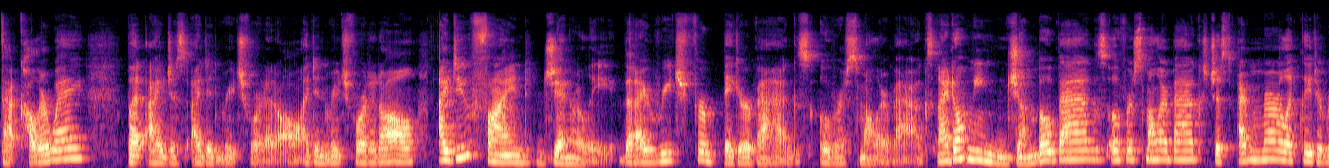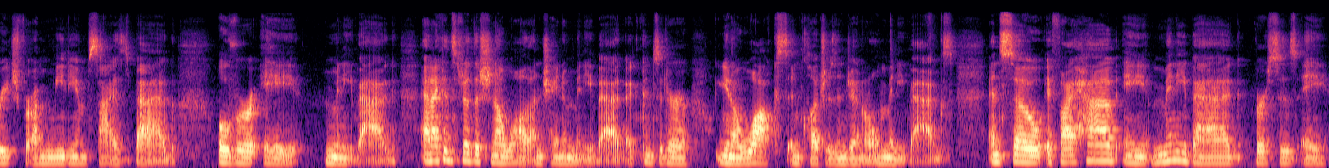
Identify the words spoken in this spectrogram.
that colorway but I just, I didn't reach for it at all. I didn't reach for it at all. I do find generally that I reach for bigger bags over smaller bags. And I don't mean jumbo bags over smaller bags, just I'm more likely to reach for a medium sized bag over a mini bag. And I consider the Chanel Wallet on Chain a mini bag. I consider, you know, WOCs and clutches in general mini bags. And so if I have a mini bag versus a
